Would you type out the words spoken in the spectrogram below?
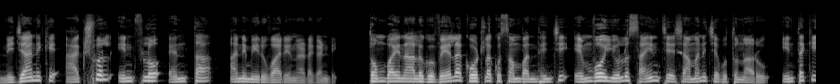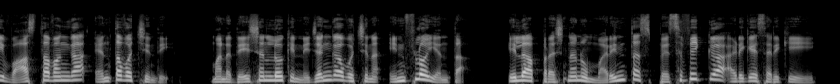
నిజానికి యాక్చువల్ ఇన్ఫ్లో ఎంత అని మీరు వారిని అడగండి. తొంభై నాలుగు వేల కోట్లకు సంబంధించి ఎంఓయూలు సైన్ చేశామని చెబుతున్నారు. ఇంతకీ వాస్తవంగా ఎంత వచ్చింది? మన దేశంలోకి నిజంగా వచ్చిన ఇన్ఫ్లో ఎంత? ఇలా ప్రశ్నను మరింత స్పెసిఫిక్గా అడిగేసరికి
